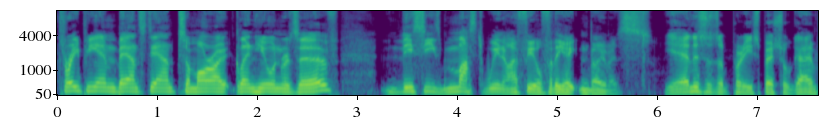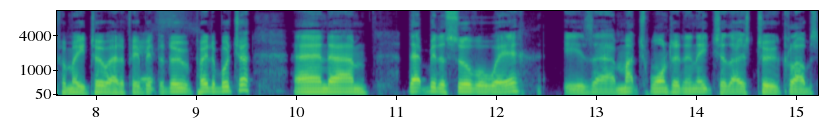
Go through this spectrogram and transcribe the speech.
3 p.m. bounce down tomorrow at Glen Huon Reserve. This is must win, I feel, for the Eaton Boomers. Yeah, and this is a pretty special game for me too. I had a fair bit to do with Peter Butcher, and um, that bit of silverware is uh, much wanted in each of those two clubs.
